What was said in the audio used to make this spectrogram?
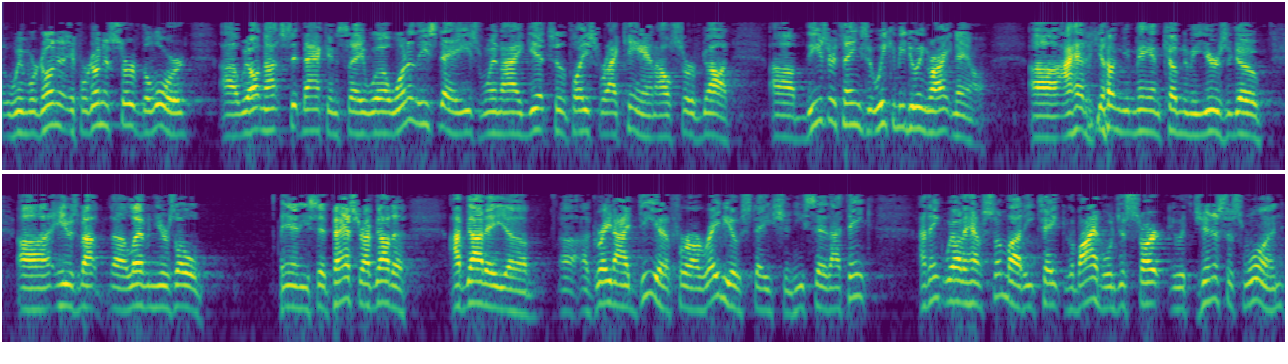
uh, when we're going to, if we're going to serve the Lord, uh, we ought not sit back and say, "Well, one of these days when I get to the place where I can, I'll serve God." Uh, these are things that we can be doing right now. Uh, I had a young man come to me years ago uh, he was about uh, 11 years old, and he said, "Pastor, I've got a, I've got a, uh, a great idea for our radio station." He said, "I think, I think we ought to have somebody take the Bible and just start with Genesis one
